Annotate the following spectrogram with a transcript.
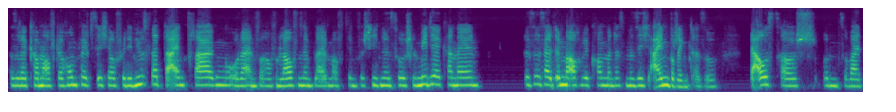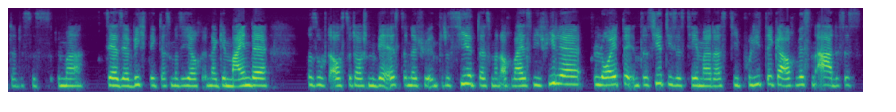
Also da kann man auf der Homepage sich auch für die Newsletter eintragen oder einfach auf dem Laufenden bleiben auf den verschiedenen Social-Media-Kanälen. Es ist halt immer auch willkommen, dass man sich einbringt. Also der Austausch und so weiter, das ist immer sehr, sehr wichtig, dass man sich auch in der Gemeinde versucht auszutauschen, wer ist denn dafür interessiert, dass man auch weiß, wie viele Leute interessiert dieses Thema, dass die Politiker auch wissen, ah, das ist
